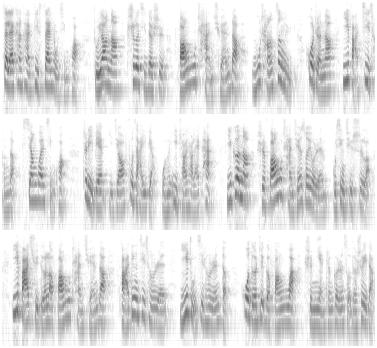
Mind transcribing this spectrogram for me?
再来看看第三种情况，主要呢涉及的是房屋产权的无偿赠与或者呢依法继承的相关情况，这里边比较复杂一点，我们一条条来看。一个呢是房屋产权所有人不幸去世了，依法取得了房屋产权的法定继承人、遗嘱继承人等，获得这个房屋啊是免征个人所得税的。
